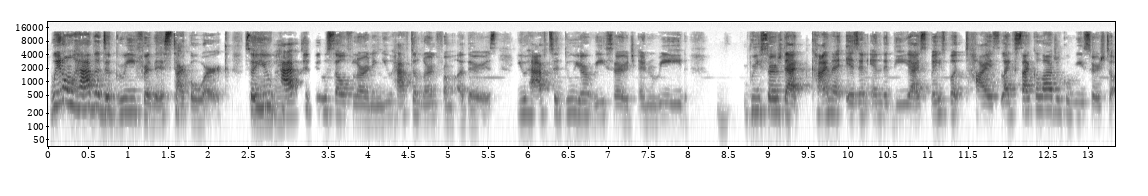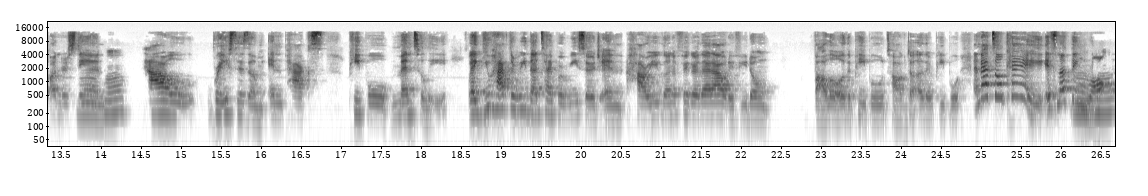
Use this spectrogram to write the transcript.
We don't have a degree for this type of work. So mm-hmm. you have to do self-learning. You have to learn from others. You have to do your research and read research that kind of isn't in the DEI space but ties like psychological research to understand mm-hmm. how racism impacts people mentally. Like you have to read that type of research and how are you going to figure that out if you don't follow other people, talk to other people, and that's okay. It's nothing mm-hmm. wrong,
